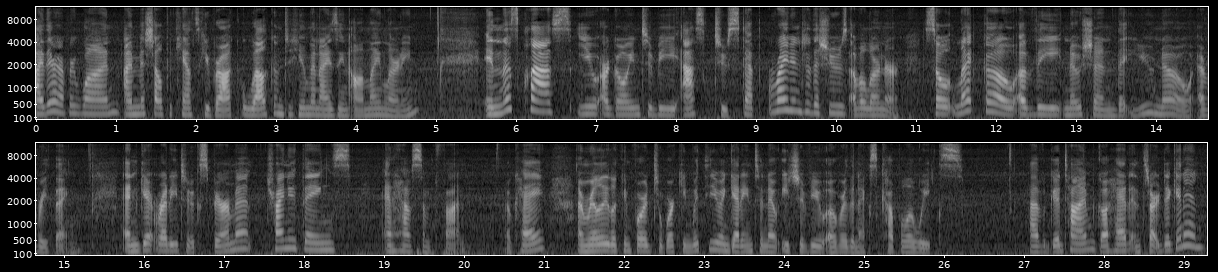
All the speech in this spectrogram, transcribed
Hi there everyone, I'm Michelle Pacansky Brock. Welcome to Humanizing Online Learning. In this class you are going to be asked to step right into the shoes of a learner. So let go of the notion that you know everything and get ready to experiment, try new things, and have some fun. Okay? I'm really looking forward to working with you and getting to know each of you over the next couple of weeks. Have a good time. Go ahead and start digging in.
